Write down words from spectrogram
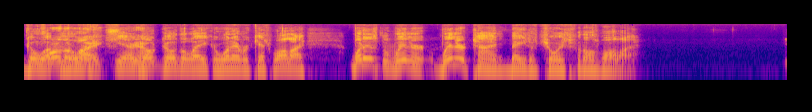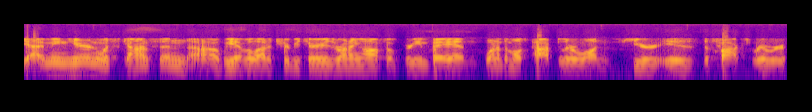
go For up the north, lakes, yeah, yeah. go go to the lake or whatever, catch walleye. What is the winter wintertime bait of choice for those walleye? Yeah, I mean, here in Wisconsin, uh, we have a lot of tributaries running off of Green Bay, and one of the most popular ones here is the Fox River.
